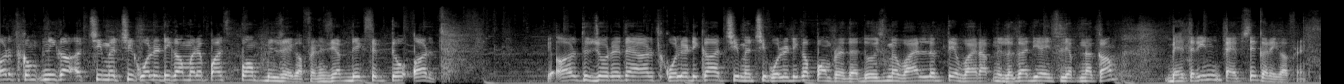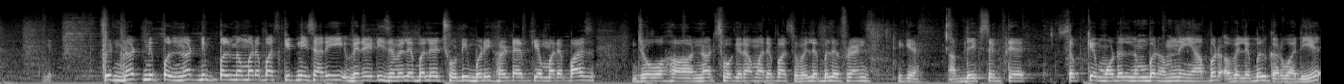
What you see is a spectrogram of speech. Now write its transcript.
अर्थ कंपनी का अच्छी में अच्छी क्वालिटी का हमारे पास पंप मिल जाएगा फ्रेंड्स ये आप देख सकते हो अर्थ अर्थ जो रहता है अर्थ क्वालिटी का, अच्छी में अच्छी क्वालिटी का पंप रहता है। दो इसमें वायर लगते हैं वायर आपने लगा दिया, इसलिए अपना काम बेहतरीन टाइप से करेगा फ्रेंड्स फिर नट निप्पल नट निप्पल में हमारे पास कितनी सारी वेराइटीज़ अवेलेबल है? छोटी, बड़ी, हर टाइप की हमारे पास। जो नट्स वगैरह हमारे पास अवेलेबल है फ्रेंड्स ठीक है? आप देख सकते हैं, सबके मॉडल नंबर हमने यहाँ पर अवेलेबल करवा दिए।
